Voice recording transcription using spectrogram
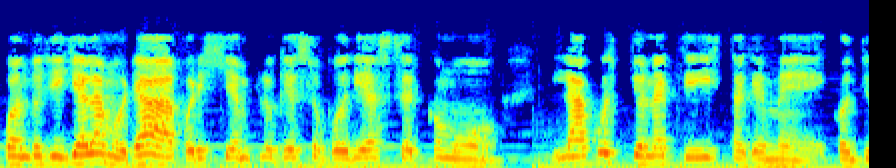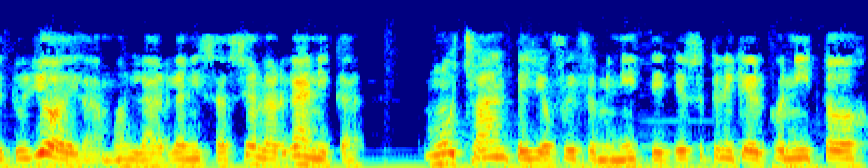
cuando llegué a la morada, por ejemplo, que eso podría ser como la cuestión activista que me constituyó, digamos, la organización, la orgánica. Mucho antes yo fui feminista y eso tiene que ver con hitos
